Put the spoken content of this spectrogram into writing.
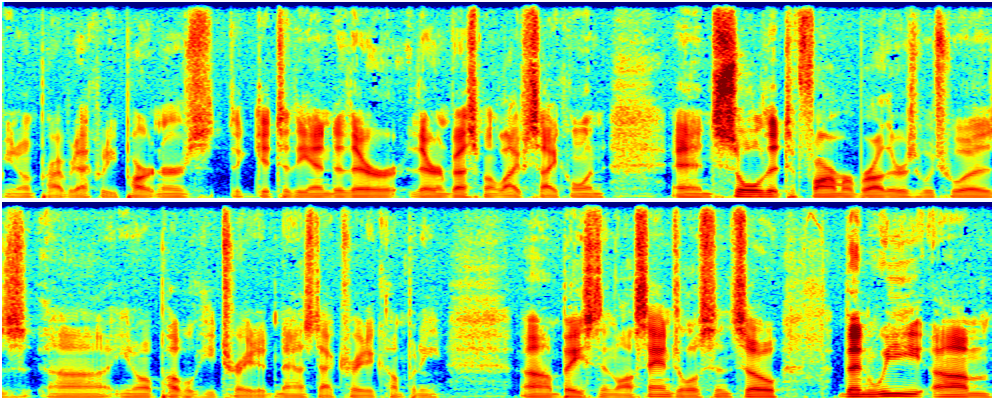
you know private equity partners that get to the end of their their investment life cycle and and sold it to farmer brothers which was uh, you know a publicly traded nasdaq traded company uh, based in los angeles and so then we um,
